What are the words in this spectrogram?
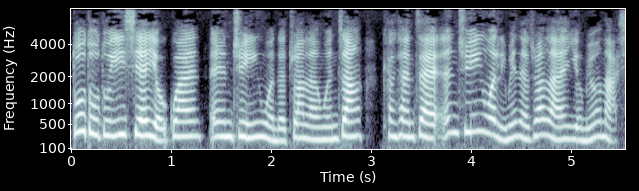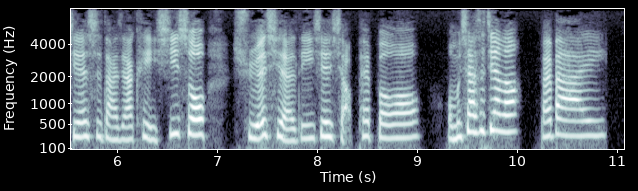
多读读一些有关 NG 英文的专栏文章，看看在 NG 英文里面的专栏有没有哪些是大家可以吸收学起来的一些小 paper 哦。我们下次见了，拜拜。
